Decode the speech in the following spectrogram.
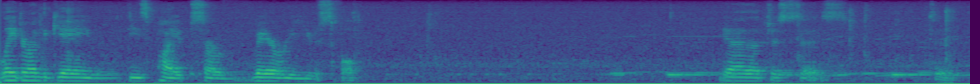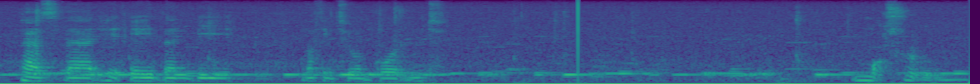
later in the game, these pipes are very useful. Yeah, that just says to pass that, hit A, then B. Nothing too important. Mushroom.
